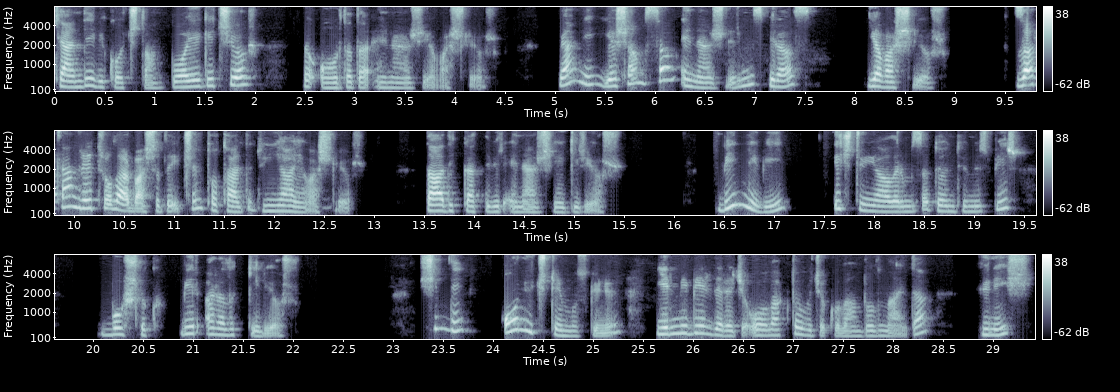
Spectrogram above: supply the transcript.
kendi evi koçtan boğaya geçiyor ve orada da enerji yavaşlıyor. Yani yaşamsal enerjilerimiz biraz yavaşlıyor. Zaten retrolar başladığı için totalde dünya yavaşlıyor. Daha dikkatli bir enerjiye giriyor. Bir nevi iç dünyalarımıza döndüğümüz bir boşluk, bir aralık geliyor. Şimdi 13 Temmuz günü 21 derece Oğlak'ta olacak olan Dolunay'da Güneş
